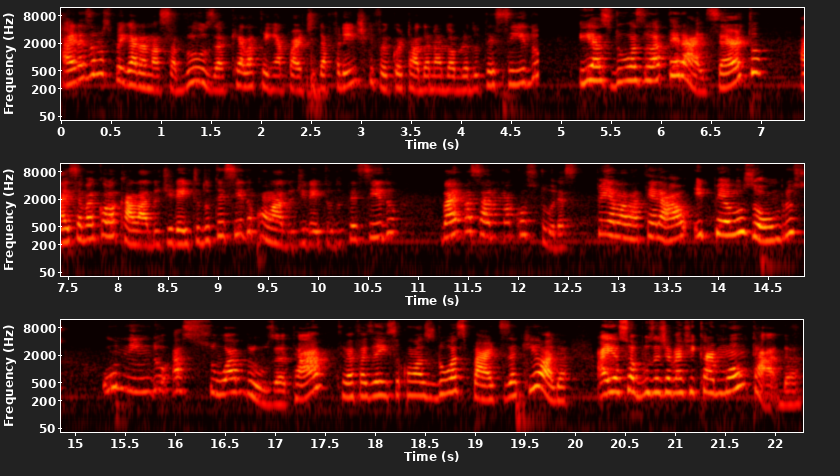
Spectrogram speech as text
Aí, nós vamos pegar a nossa blusa, que ela tem a parte da frente, que foi cortada na dobra do tecido, e as duas laterais, certo? Aí, você vai colocar lado direito do tecido com lado direito do tecido, vai passar uma costura pela lateral e pelos ombros, unindo a sua blusa, tá? Você vai fazer isso com as duas partes aqui, olha. Aí, a sua blusa já vai ficar montada.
